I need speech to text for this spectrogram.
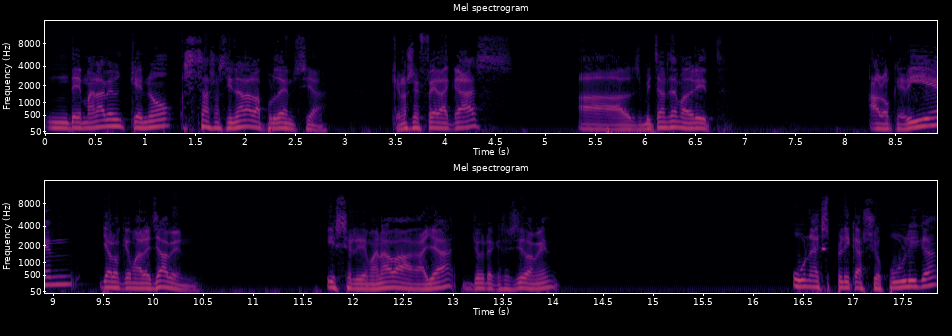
demanaven que no s'assassinara la prudència, que no se fera cas als mitjans de Madrid a lo que dien i a lo que marejaven i se li demanava a Gallà jo crec que excessivament una explicació pública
